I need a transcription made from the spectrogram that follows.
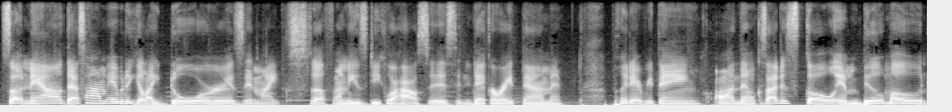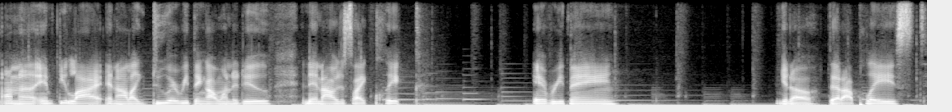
So now that's how I'm able to get like doors and like stuff on these decor houses and decorate them and put everything on them because I just go in build mode on an empty lot and I like do everything I want to do and then I'll just like click everything you know that I placed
